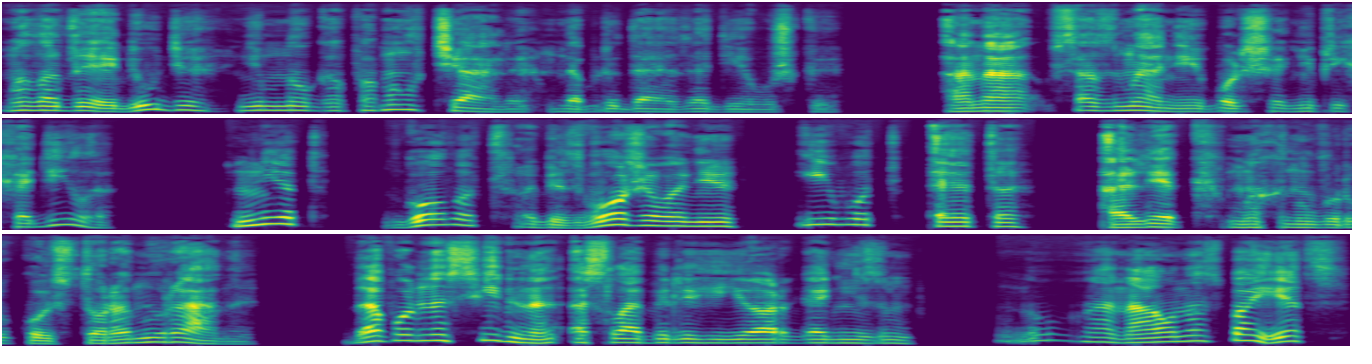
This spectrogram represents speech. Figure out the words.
Молодые люди немного помолчали, наблюдая за девушкой. Она в сознание больше не приходила? Нет, голод, обезвоживание и вот это. Олег махнул рукой в сторону раны. Довольно сильно ослабили ее организм. Ну, она у нас боец,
